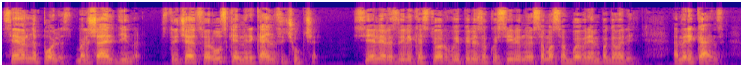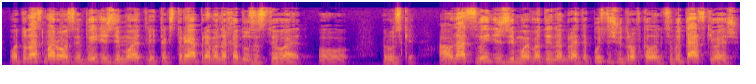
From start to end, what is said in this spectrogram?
Северный полюс, большая льдина. Встречаются русские, американец и чукча. Сели, развели костер, выпили, закусили, ну и само собой время поговорить. Американец. Вот у нас морозы, выйдешь зимой отлить, так струя прямо на ходу застывает. О, русский. А у нас выйдешь зимой воды набрать, опустишь ведро в колодец, вытаскиваешь,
